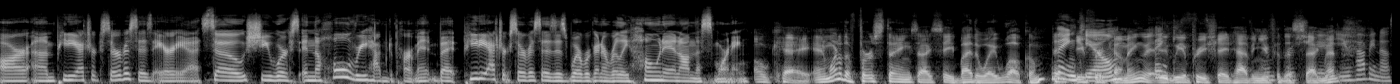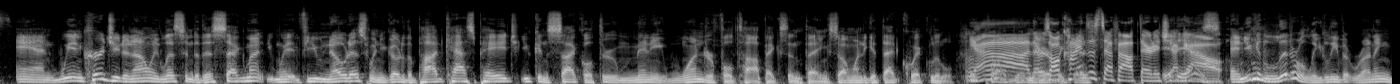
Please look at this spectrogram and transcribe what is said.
our um, pediatric services area. So she works in the whole rehab department, but pediatric services is where we're going to really hone in on this morning. Okay. And one of the first things I see, by the way, welcome. Thank, Thank you, for coming. Thank we appreciate having you I for this segment. You having us. And we encourage you to not only listen to this segment, if you notice when you go to the podcast page, you can cycle through many wonderful topics and things. So I want to get that quick little plug Yeah, in there's there all kinds of stuff out there to check out. And you can literally leave it running.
